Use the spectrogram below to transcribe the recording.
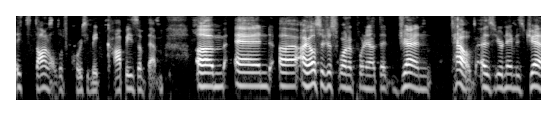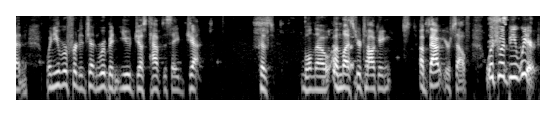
It's Donald, of course, he made copies of them. Um, and uh, I also just want to point out that Jen Taub, as your name is Jen, when you refer to Jen Rubin, you just have to say Jen because we'll know unless you're talking about yourself, which would be weird.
